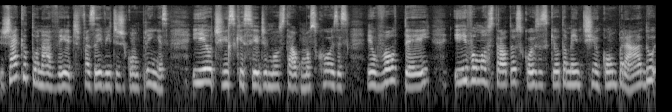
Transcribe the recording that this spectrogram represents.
Já que eu tô na veia de fazer vídeos de comprinhas e eu tinha esquecido de mostrar algumas coisas, eu voltei e vou mostrar outras coisas que eu também tinha comprado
